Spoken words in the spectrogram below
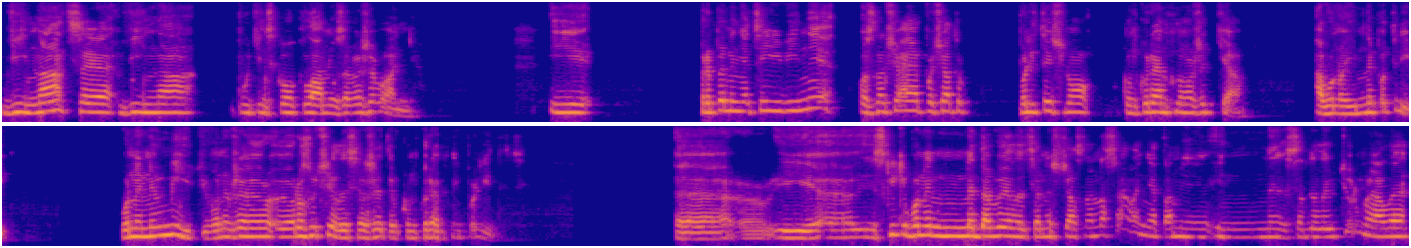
війна це війна путінського клану за виживання. І припинення цієї війни означає початок політичного конкурентного життя, а воно їм не потрібно. Вони не вміють, вони вже розучилися жити в конкурентній політиці. Е, і, е, і скільки б вони не давили це нещасне населення, там і, і не садили в тюрми, але,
